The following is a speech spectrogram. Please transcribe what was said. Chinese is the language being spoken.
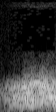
you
